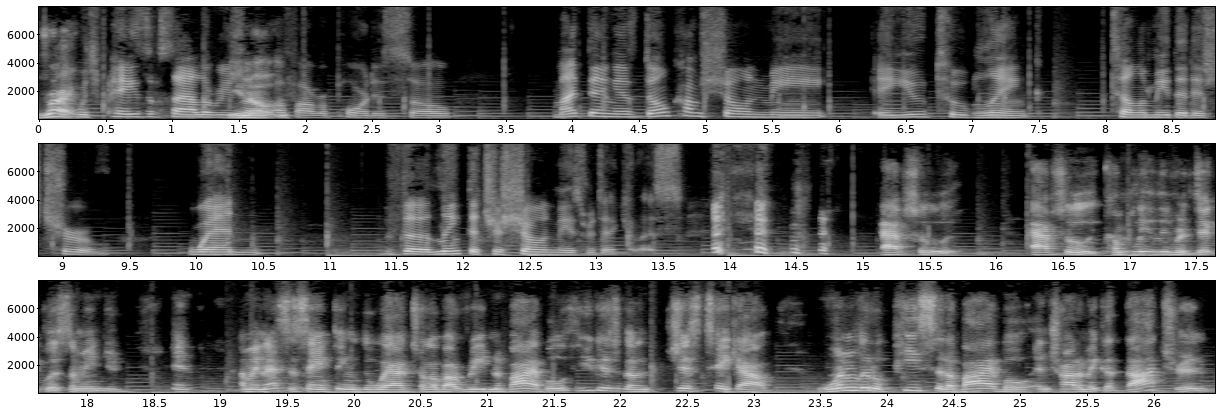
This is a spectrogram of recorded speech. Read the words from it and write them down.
Right. Which pays the salaries you know, of, of our reporters. So my thing is don't come showing me a YouTube link telling me that it's true when the link that you're showing me is ridiculous. Absolutely. Absolutely. Completely ridiculous. I mean, you and I mean that's the same thing the way I talk about reading the Bible. If you guys are gonna just take out one little piece of the Bible and try to make a doctrine,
